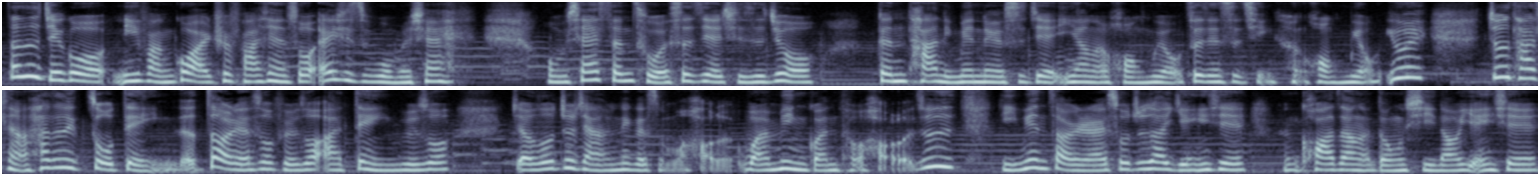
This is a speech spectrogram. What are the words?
但是结果你反过来却发现说，哎、其实我们现在 我们现在身处的世界，其实就跟他里面那个世界一样的荒谬。这件事情很荒谬，因为就是他想他是做电影的，照理来说，比如说啊，电影，比如说，假如说就讲那个什么好了，玩命关头好了，就是里面照理来说就是要演一些很夸张的东西，然后演一些。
